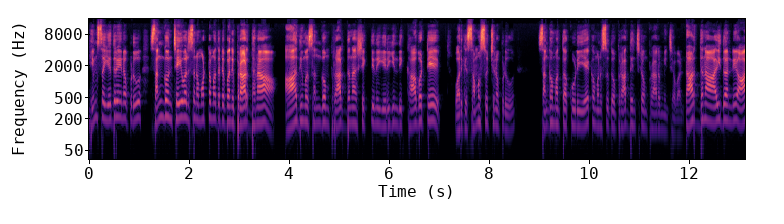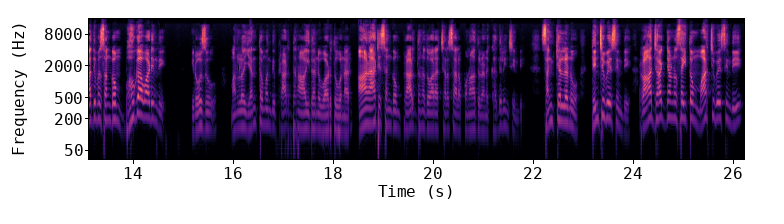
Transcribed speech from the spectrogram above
హింస ఎదురైనప్పుడు సంఘం చేయవలసిన మొట్టమొదటి పని ప్రార్థన. ఆదిమ సంఘం ప్రార్థనా శక్తిని ఎరిగింది కాబట్టే వారికి సమస్య వచ్చినప్పుడు సంఘమంతా కూడి ఏక మనసుతో ప్రార్థించడం ప్రారంభించేవాళ్ళు. ప్రార్థన ఆయుధాన్ని ఆదిమ సంఘం బహుగా వాడింది. ఈరోజు మనలో ఎంతమంది ప్రార్థన ఆయుధాన్ని వాడుతూ ఉన్నారు? ఆనాటి సంఘం ప్రార్థన ద్వారా చెరసాల పునాదులను కదిలించింది. సంఖ్యలను తెంచివేసింది. రాజాజ్ఞను సైతం మార్చివేసింది.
